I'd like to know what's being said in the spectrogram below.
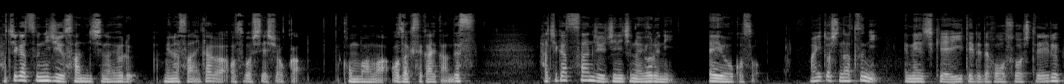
8月23日の夜、皆さんいかがお過ごしでしょうか？こんばんは、尾崎世界観です。8月31日の夜に、へようこそ。毎年夏に NHKE テレで放送している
